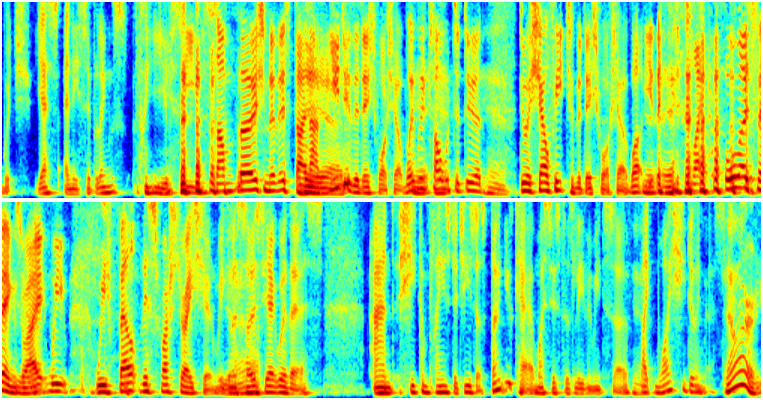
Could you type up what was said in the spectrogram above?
which, yes, any siblings, you've seen some version of this dynamic. You do the dishwasher. When we're told to do a do a shelf each of the dishwasher, well, you know, just like all those things, right? We we felt this frustration. We can associate with this. And she complains to Jesus, "Don't you care? My sister's leaving me to serve. Yeah. Like, why is she doing this?" Tell her,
